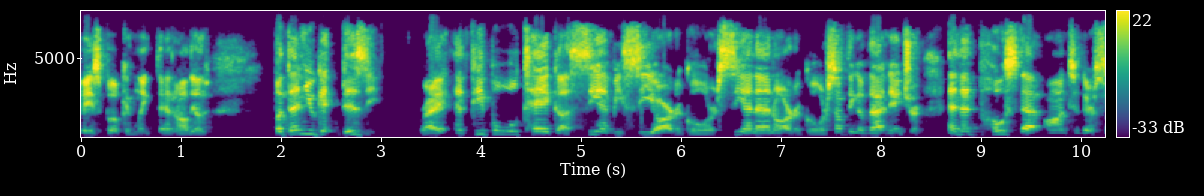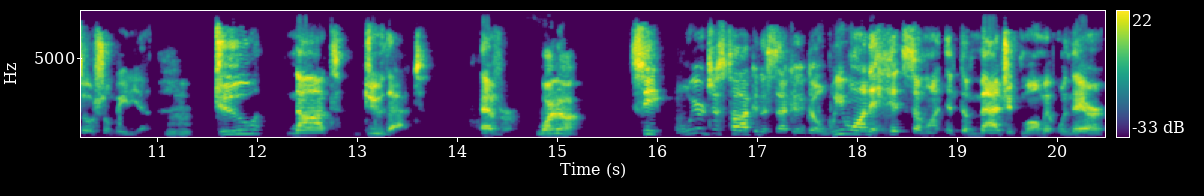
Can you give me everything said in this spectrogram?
Facebook and LinkedIn and all the others. But then you get busy, right? And people will take a CNBC article or CNN article or something of that nature and then post that onto their social media. Mm-hmm. Do not do that ever. Why not? See, we were just talking a second ago. We want to hit someone at the magic moment when they're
